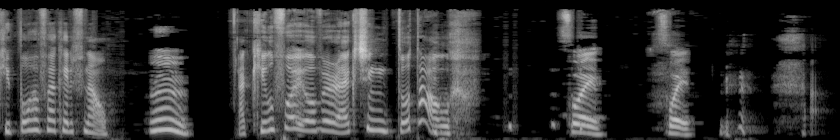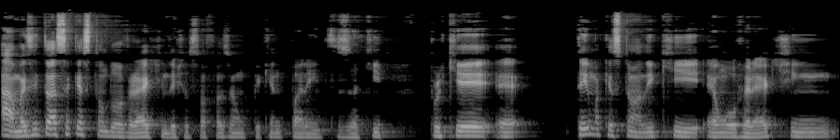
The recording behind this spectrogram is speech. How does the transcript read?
que porra foi aquele final? Hum. Aquilo foi overacting total. Foi. Foi. ah, mas então essa questão do overacting, deixa eu só fazer um pequeno parênteses aqui, porque é, tem uma questão ali que é um overacting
